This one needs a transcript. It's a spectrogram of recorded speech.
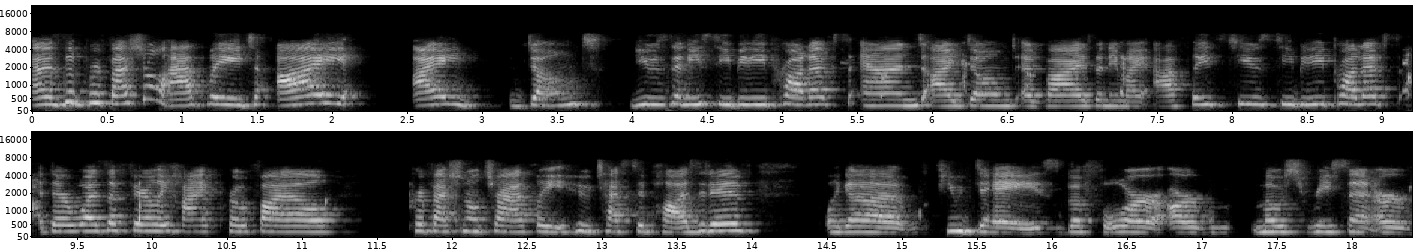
As a professional athlete, I I don't use any CBD products and I don't advise any of my athletes to use CBD products. There was a fairly high profile professional triathlete who tested positive like a few days before our most recent or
